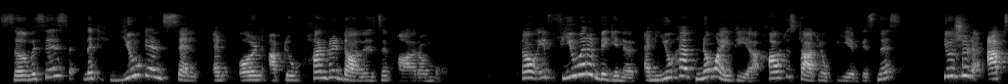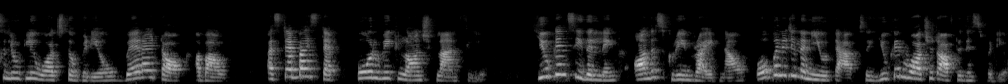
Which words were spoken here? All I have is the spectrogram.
services that you can sell and earn up to $100 an hour or more. Now, if you are a beginner and you have no idea how to start your VA business, you should absolutely watch the video where I talk about a step-by-step four-week launch plan for you. You can see the link on the screen right now. Open it in a new tab so you can watch it after this video.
